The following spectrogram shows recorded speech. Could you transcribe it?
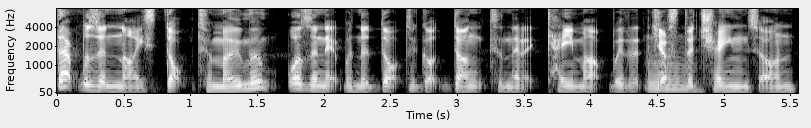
That was a nice doctor moment, wasn't it? When the doctor got dunked and then it came up with it, just the mm. chains on.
